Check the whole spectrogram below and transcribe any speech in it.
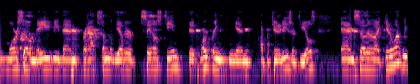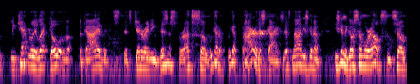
more so maybe than perhaps some of the other sales team that weren't bringing in opportunities or deals. And so they're like, you know what, we, we can't really let go of a, a guy that's that's generating business for us. So we got to we got to hire this guy because if not, he's gonna he's gonna go somewhere else. And so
